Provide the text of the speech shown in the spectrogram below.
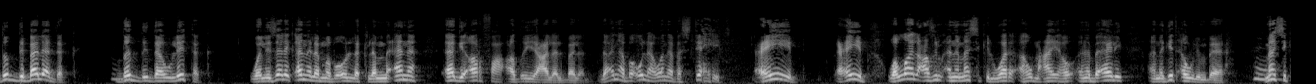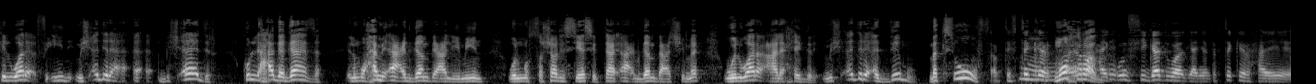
ضد بلدك ضد دولتك. ولذلك أنا لما بقول لك لما أنا آجي أرفع قضية على البلد ده أنا بقولها وأنا بستحي. عيب عيب. والله العظيم أنا ماسك الورق أهو معايا أهو. أنا بقالي أنا جيت أول امبارح ماسك الورق في إيدي مش قادر مش قادر. كل حاجة جاهزة. المحامي قاعد جنبي على اليمين والمستشار السياسي بتاعي قاعد جنبي على الشمال والورق على حجري. مش قادر أقدمه. مكسوف. طب تفتكر محرج. هيكون في جدول؟ يعني تفتكر حي...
